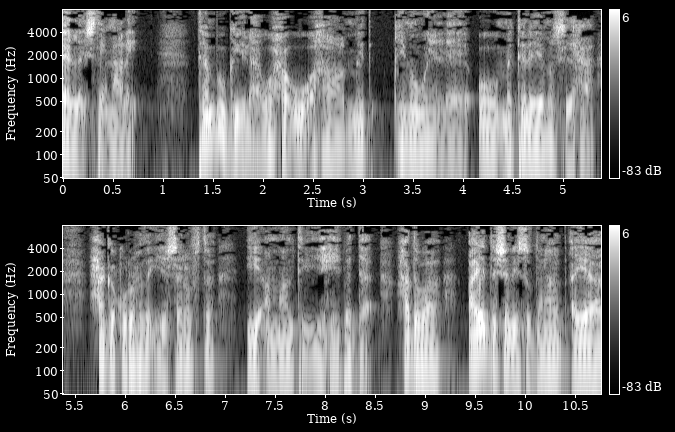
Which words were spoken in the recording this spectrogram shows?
ee la isticmaalay. Taambuugga ilaah waxa uu ahaa mid qiimo weyn leh oo matalaya masiixa xagga quruxda iyo sharafta iyo ammaanta iyo haybadda haddaba aayadda shan iyo soddonaad ayaa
